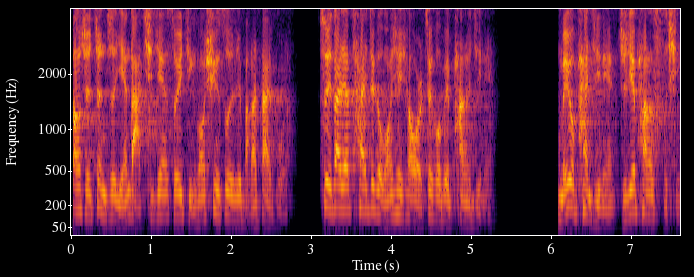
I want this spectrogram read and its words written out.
当时正值严打期间，所以警方迅速的就把他逮捕了。所以大家猜这个王姓小伙最后被判了几年？没有判几年，直接判了死刑。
